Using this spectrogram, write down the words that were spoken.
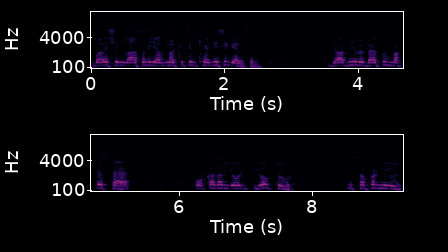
Barış imzasını yazmak için kendisi gelsin. Cabiye ve Beytul Makdis'te o kadar yol yoktu Safar News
